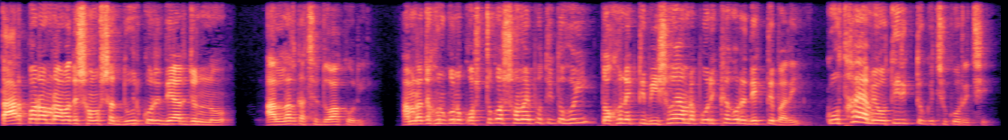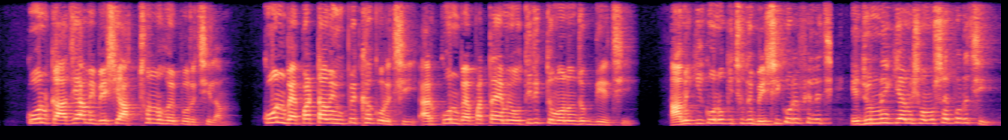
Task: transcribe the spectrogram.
তারপর আমরা আমাদের সমস্যা দূর করে দেওয়ার জন্য আল্লাহর কাছে দোয়া করি। আমরা যখন কোনো কষ্টকর সময় পতিত হই, তখন একটি বিষয় আমরা পরীক্ষা করে দেখতে পারি, কোথায় আমি অতিরিক্ত কিছু করেছি? কোন কাজে আমি বেশি আচ্ছন্ন হয়ে পড়েছিলাম? কোন ব্যাপারটা আমি উপেক্ষা করেছি? আর কোন ব্যাপারটায় আমি অতিরিক্ত মনোযোগ দিয়েছি? আমি কি কোনো কিছুতে বেশি করে ফেলেছি? এজন্যই কি আমি সমস্যায় পড়েছি?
